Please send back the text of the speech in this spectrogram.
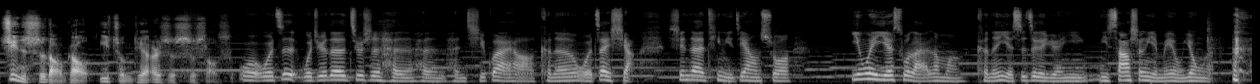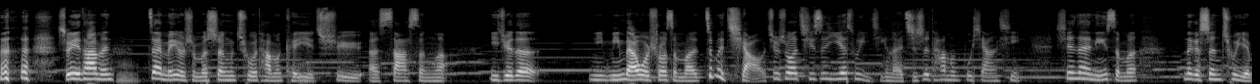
禁食祷告一整天二十四小时。我我这我觉得就是很很很奇怪哈、可能我在想，现在听你这样说，因为耶稣来了嘛，可能也是这个原因，你杀生也没有用了，所以他们再没有什么牲畜，他们可以去呃杀生了。你觉得你明白我说什么？这么巧，就说其实耶稣已经来，只是他们不相信。现在您什么那个牲畜也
